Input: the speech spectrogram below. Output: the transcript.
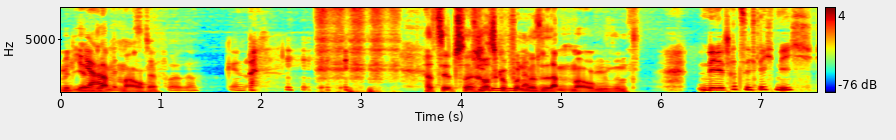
Mit ihren ja, Lampenaugen. letzte Folge. Genau. Hast du jetzt schon herausgefunden, was Lampenaugen sind? Nee, tatsächlich nicht.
